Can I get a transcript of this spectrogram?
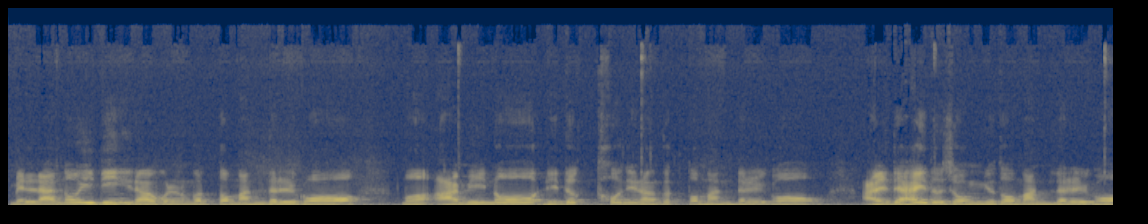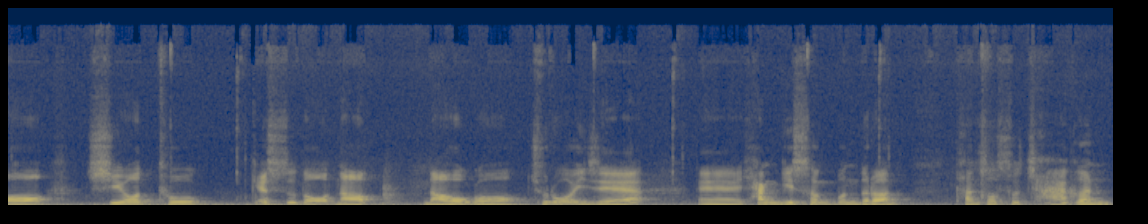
멜라노이딘이라고 하는 것도 만들고 뭐 아미노 리덕톤이라는 것도 만들고 알데하이드 종류도 만들고 CO2 가스도 나, 나오고 주로 이제 에, 향기 성분들은 탄소수 작은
